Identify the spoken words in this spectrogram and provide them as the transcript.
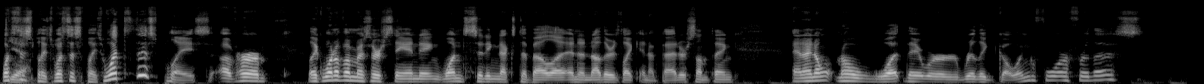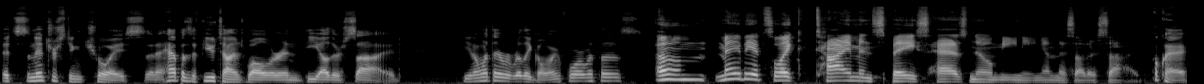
"What's Yeah. this place? What's this place? What's this place?" Of her, like one of them is her standing, one sitting next to Bella, and another's like in a bed or something. And I don't know what they were really going for for this. It's an interesting choice, and it happens a few times while we're in the other side. Do you know what they were really going for with this? um, maybe it's like time and space has no meaning in this other side. Okay,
